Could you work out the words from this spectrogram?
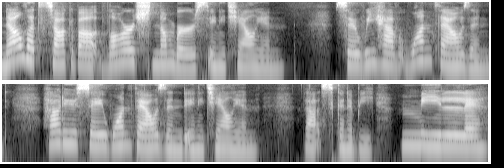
Now let's talk about large numbers in Italian. So we have 1000. How do you say 1000 in Italian? That's going to be mille.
